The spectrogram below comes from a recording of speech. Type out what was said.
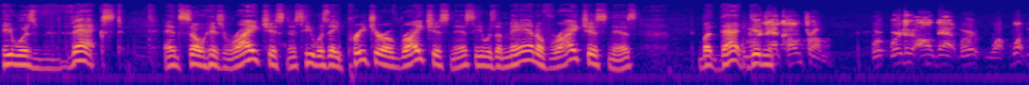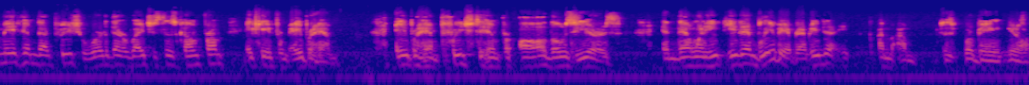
He was vexed. And so his righteousness, he was a preacher of righteousness, he was a man of righteousness, but that Where did didn't that come from? Where, where did all that? Where what, what made him that preacher? Where did that righteousness come from? It came from Abraham. Abraham preached to him for all those years, and then when he, he didn't believe Abraham, he didn't. I'm, I'm just we're being you know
